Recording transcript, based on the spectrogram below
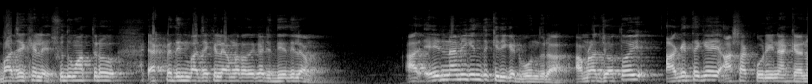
বাজে খেলে, শুধুমাত্র একটা দিন বাজে খেলে আমরা তাদের কাছে দিয়ে দিলাম। আর এর নামই কিন্তু ক্রিকেট বন্ধুরা। আমরা যতই আগে থেকে আশা করি না কেন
